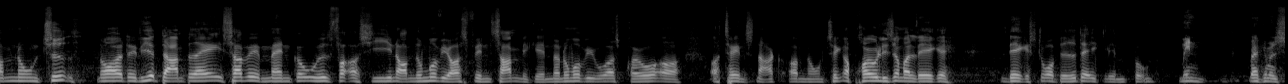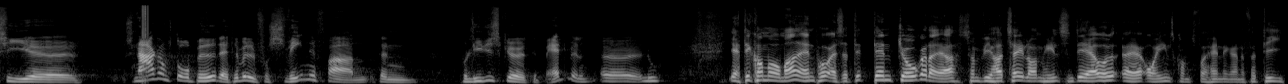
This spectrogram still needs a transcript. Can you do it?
om nogen tid, når det lige er dampet af, så vil man gå ud for at sige, at nu må vi også finde sammen igen, og nu må vi jo også prøve at, at tage en snak om nogle ting, og prøve ligesom at lægge, lægge stor bededag i glemmebogen. Men hvad kan man sige, øh, snak om stor bededag, det vil forsvinde fra den politiske debat vel øh, nu? Ja, det kommer jo meget an på. Altså, det, den joker, der er, som vi har talt om hele tiden, det er jo øh, overenskomstforhandlingerne, fordi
